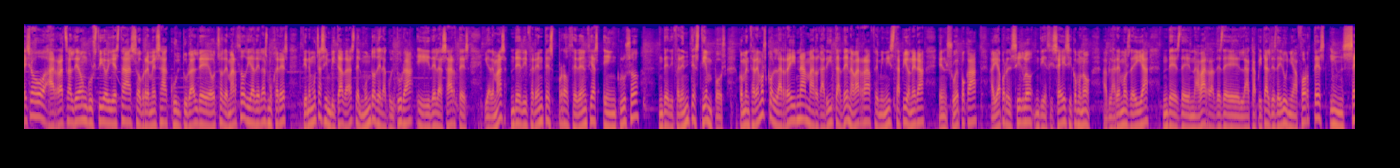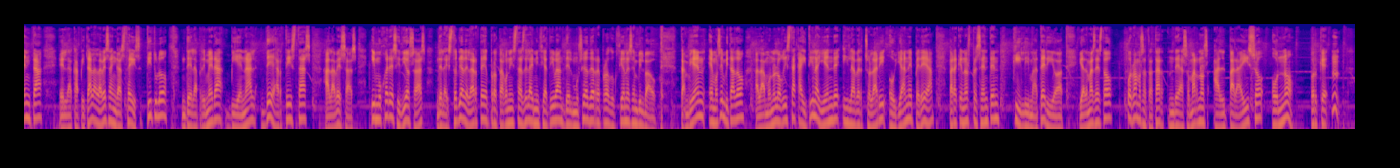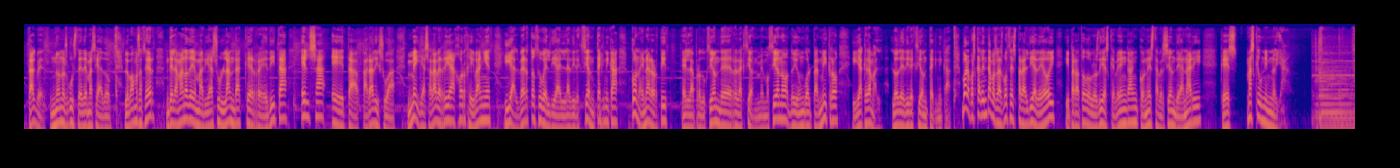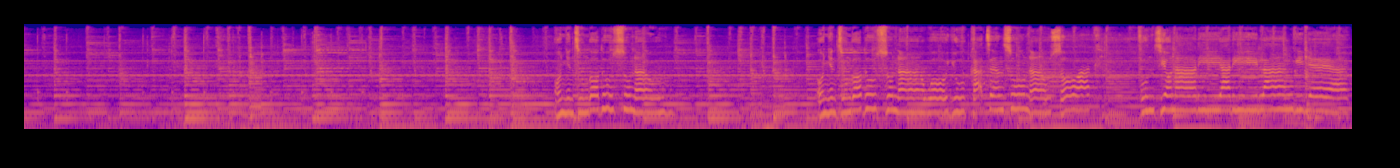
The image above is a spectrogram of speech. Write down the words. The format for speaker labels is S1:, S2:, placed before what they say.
S1: Pacaixo, a Ratzaldeón Gustío y esta sobremesa cultural de 8 de marzo, Día de las Mujeres, tiene muchas invitadas del mundo de la cultura y de las artes y además de diferentes procedencias e incluso de diferentes tiempos. Comenzaremos con la reina Margarita de Navarra, feminista pionera en su época, allá por el siglo XVI, y cómo no, hablaremos de ella desde Navarra, desde la capital, desde Iruña, Fortes Insenta, en la capital alavesa en Gasteiz, título de la primera Bienal de Artistas Alavesas y Mujeres y Diosas de la historia del arte, protagonistas de la iniciativa del Museo de Reproducciones en Bilbao. También hemos invitado a la monologuista Caitina y la Bercholari Ollane Perea para que nos presenten Quilimaterio. Y además de esto, pues vamos a tratar de asomarnos al paraíso o no, porque... Mm, tal vez no nos guste demasiado. Lo vamos a hacer de la mano de María Zulanda, que reedita Elsa eta Paradisua, Mella Salaverría, Jorge Ibáñez y Alberto Zubeldia en la dirección técnica, con Ainar Ortiz en la producción de redacción. Me emociono, doy un golpe al micro y ya queda mal lo de dirección técnica. Bueno, pues calentamos las voces para el día de hoy y para todos los días que vengan con esta versión de Anari, que es más que un himno ya.
S2: Oinentzungo duzu nau. Oinentzungo duzu nau Oiukatzen zu nauzoak Funtzionariari langileak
